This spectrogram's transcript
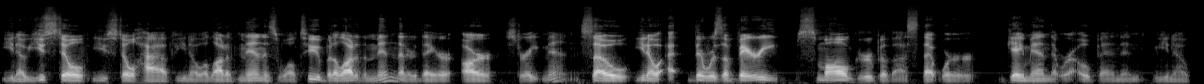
You know you still you still have you know a lot of men as well too but a lot of the men that are there are straight men. So you know there was a very small group of us that were gay men that were open and you know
